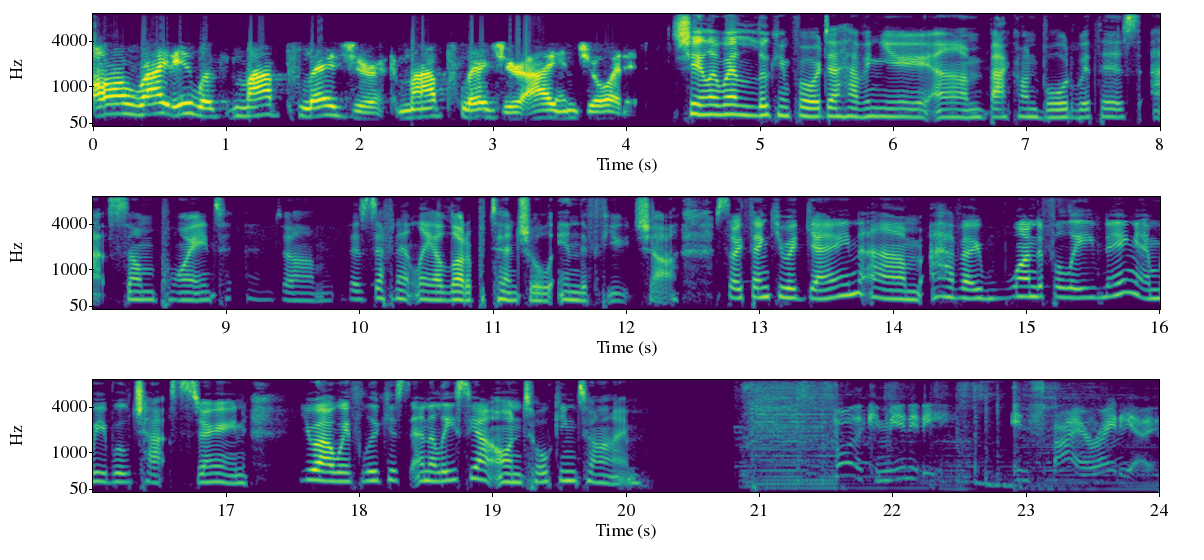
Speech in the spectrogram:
All right, it was my pleasure. My pleasure. I enjoyed it. Sheila, we're looking forward to having you um, back on board with us at some point, and um, there's definitely a lot of potential in the future. So, thank you again. Um, have a wonderful evening, and we will chat soon. You are with Lucas and Alicia on Talking Time. Community, Inspire Radio.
